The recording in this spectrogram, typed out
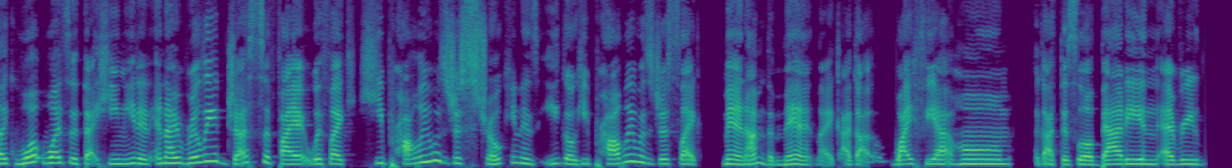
Like, what was it that he needed? And I really justify it with like, he probably was just stroking his ego. He probably was just like, man, I'm the man. Like, I got wifey at home. I got this little baddie in every,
